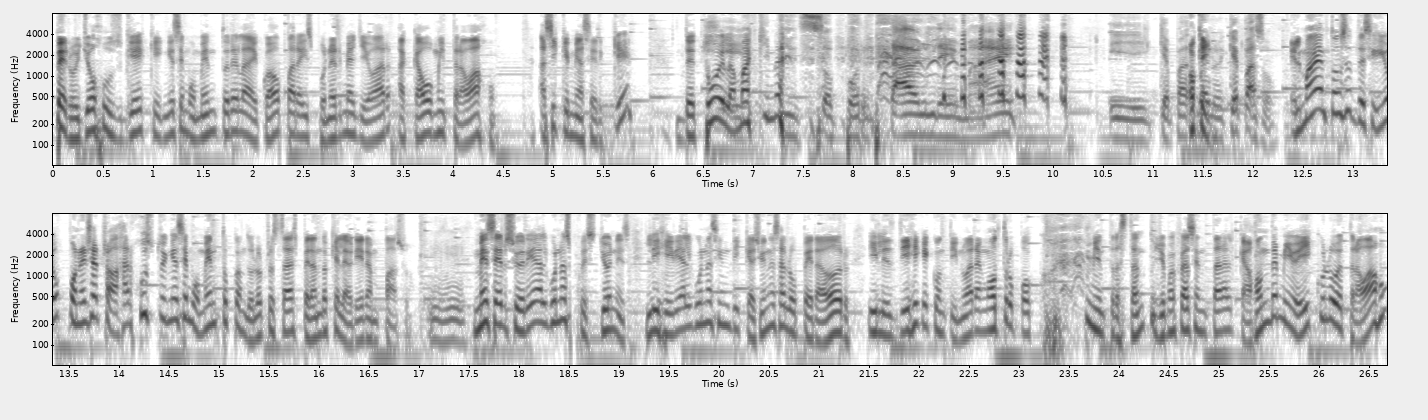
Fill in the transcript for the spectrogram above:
pero yo juzgué que en ese momento era el adecuado para disponerme a llevar a cabo mi trabajo. Así que me acerqué, detuve la máquina Insoportable, mae. ¿Y qué, pa- Ok. bueno, ¿y qué pasó? El MAE entonces decidió ponerse a trabajar justo en ese momento cuando el otro estaba esperando que le abrieran paso. Me cercioré algunas cuestiones, le giré algunas indicaciones al operador y les dije que continuaran otro poco. Mientras tanto, yo me fui a sentar al cajón de mi vehículo de trabajo,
